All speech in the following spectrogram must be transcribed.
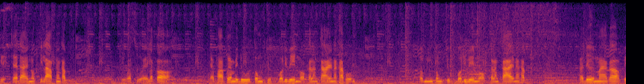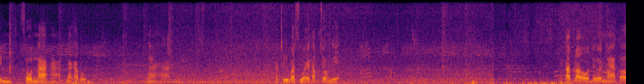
เยอะใช้ได้นกพิราบนะครับ ถือว่าสวยแล้วก็เดี๋ยวพาเพื่อนไปดูตรงจุดบริเวณออกกำลังกายนะครับผม ก็มีตรงจุดบริเวณออกกำลังกายนะครับถ้าเดินมาก็เป็นโซนหน้าหาดนะครับผม หน้าหาดก็ถือว่าสวยครับช่วงนี้นะครับเราเดินมาก็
